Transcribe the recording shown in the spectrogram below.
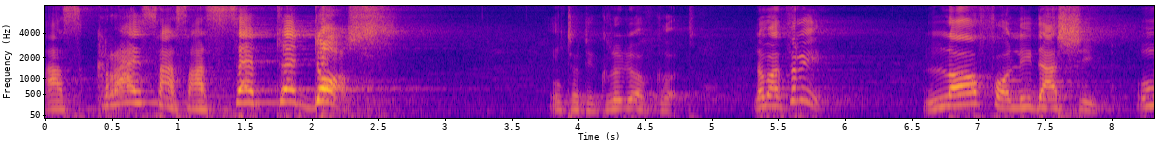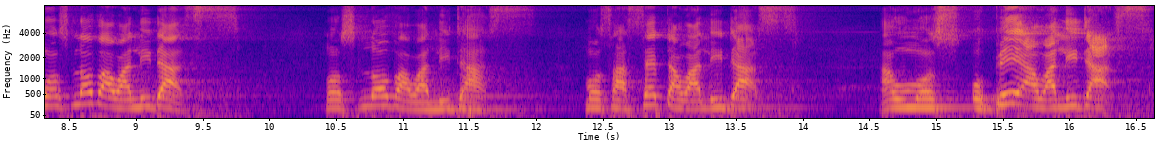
as Christ has accepted us into the glory of God. Number three, love for leadership. We must love our leaders. Must love our leaders. Must accept our leaders. And we must obey our leaders.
